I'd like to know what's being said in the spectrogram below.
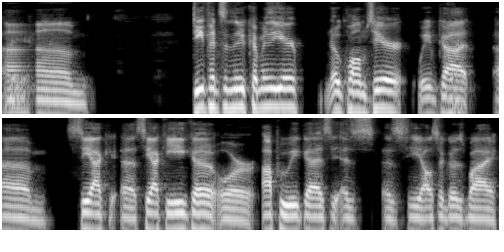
Great Uh, year. um, defense in the newcomer of the year, no qualms here. We've got um Siaki, uh, Siaki Ika or Apu Ika as, as as he also goes by,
